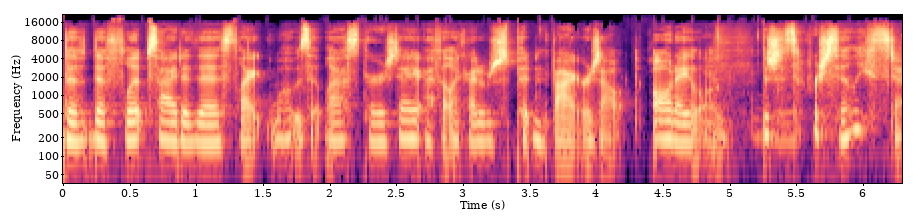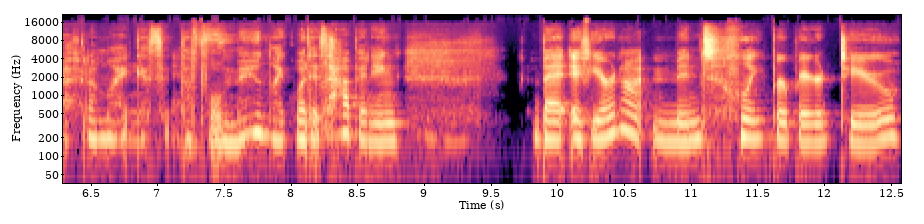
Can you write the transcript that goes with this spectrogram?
the the flip side of this, like what was it last Thursday? I felt like I was just putting fires out all day long. It's just over silly stuff. And I'm like, is it the full moon? Like what is happening? But if you're not mentally prepared to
